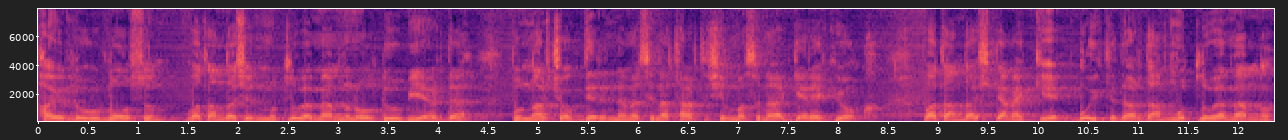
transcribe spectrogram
Hayırlı uğurlu olsun. Vatandaşın mutlu ve memnun olduğu bir yerde bunlar çok derinlemesine tartışılmasına gerek yok. Vatandaş demek ki bu iktidardan mutlu ve memnun.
